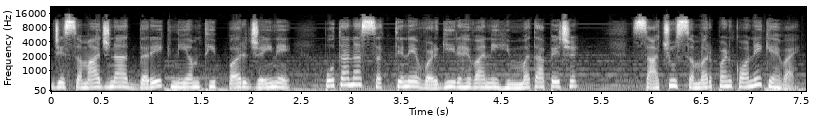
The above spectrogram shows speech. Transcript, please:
જે સમાજના દરેક નિયમથી પર જઈને પોતાના સત્યને વળગી રહેવાની હિંમત આપે છે? સાચું સમર્પણ કોને કહેવાય?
